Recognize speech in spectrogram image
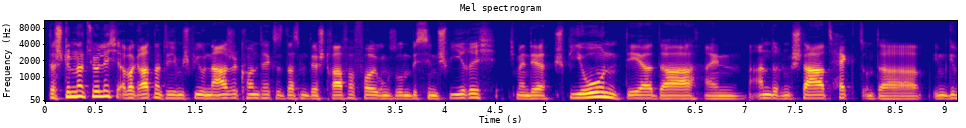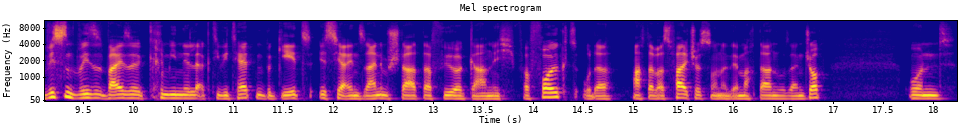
das stimmt natürlich, aber gerade natürlich im Spionagekontext ist das mit der Strafverfolgung so ein bisschen schwierig. Ich meine, der Spion, der da einen anderen Staat hackt und da in gewisser Weise kriminelle Aktivitäten begeht, ist ja in seinem Staat dafür gar nicht verfolgt oder macht da was Falsches, sondern der macht da nur seinen Job. Und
